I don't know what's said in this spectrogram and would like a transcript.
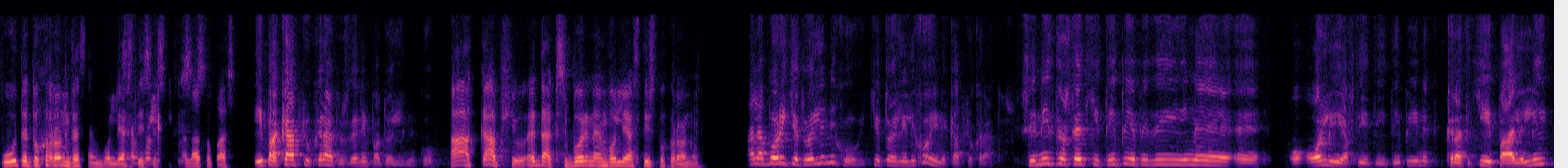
Ούτε του χρόνου δεν θα εμβολιαστείς εσύ. Καλά το πας. Είπα κάποιου κράτους, δεν είπα του ελληνικού. Α, κάποιου. Εντάξει, μπορεί να εμβολιαστείς του χρόνου. Αλλά μπορεί και του ελληνικού. Και το ελληνικό είναι κάποιο κράτος. Συνήθως τέτοιοι τύποι, επειδή είναι, ε, ο- όλοι αυτοί οι τύποι είναι κρατικοί υπάλληλοι,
